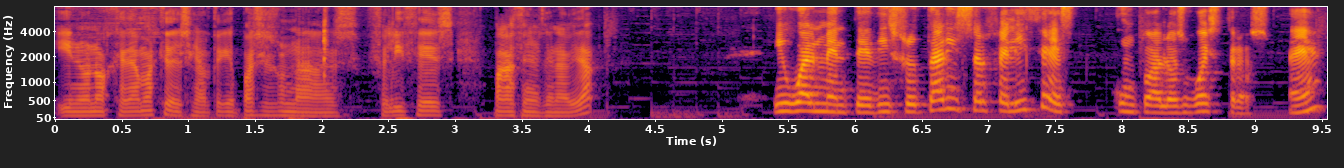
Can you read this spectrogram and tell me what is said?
y no nos queda más que desearte que pases unas felices vacaciones de Navidad. Igualmente, disfrutar y ser felices junto a los vuestros, ¿eh?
